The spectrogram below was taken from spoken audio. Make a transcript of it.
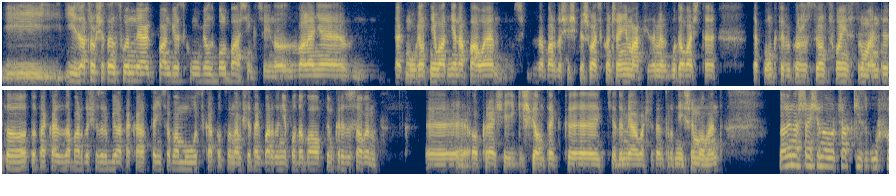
I, I zaczął się ten słynny, jak po angielsku mówiąc, ball bashing, czyli no walenie, tak mówiąc nieładnie na pałę. Za bardzo się śpieszyła skończeniem akcji, zamiast budować te, te punkty, wykorzystując swoje instrumenty, to, to taka za bardzo się zrobiła taka tenisowa mułocka, to co nam się tak bardzo nie podobało w tym kryzysowym e, okresie Igi Świątek, e, kiedy miała właśnie ten trudniejszy moment. No ale na szczęście no, czapki z głów, y,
